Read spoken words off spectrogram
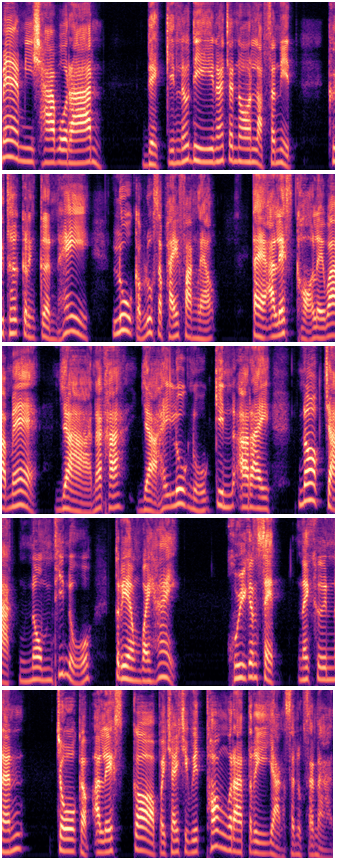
แม่มีชาโบราณ เด็กกินแล้วดีนะจะนอนหลับสนิท คือเธอเกรินๆให้ลูกกับลูกสะใภ้ฟังแล้ว แต่อเล็กซ์ขอเลยว่าแม่อย่านะคะ อย่าให้ลูกหนูกินอะไร นอกจากนมที่หนูเตรียมไว้ให้ คุยกันเสร็จในคืนนั้น โจกับอเล็กซ์ก็ไปใช้ชีวิตท่องราตรีอย่างสนุกสนาน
